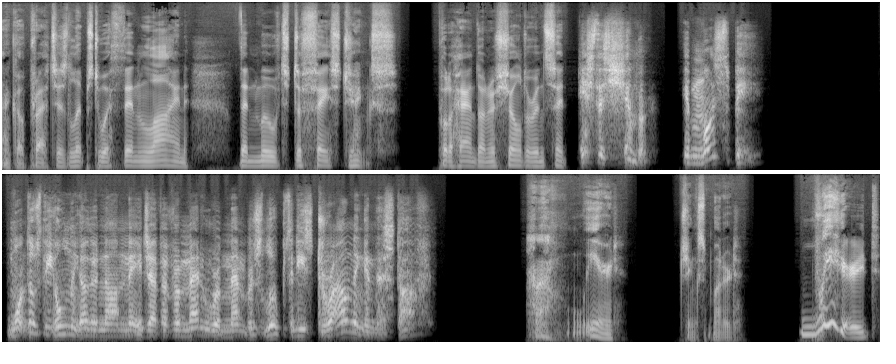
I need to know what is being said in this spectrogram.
Ekko pressed his lips to a thin line, then moved to face Jinx, put a hand on her shoulder, and said, It's the Shimmer. It must be. Wando's the only other non-mage I've ever met who remembers loops, and he's drowning in this stuff. Huh, weird, Jinx muttered. Weird?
